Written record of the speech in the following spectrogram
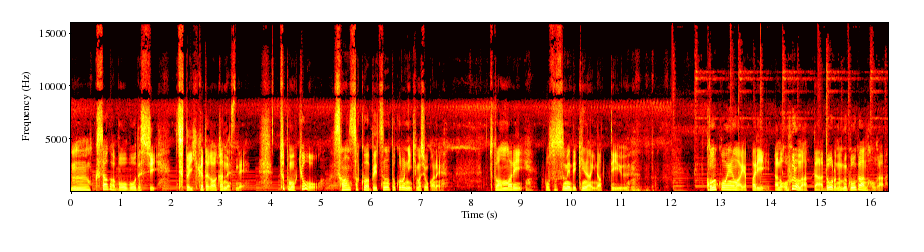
うーん草がぼうぼうですしちょっと行き方がわかんないですね。ちょっともう今日散策は別のところに行きましょうかね。ちょっとあんまりおすすめできないなっていう。この公園はやっぱりあのお風呂のあった道路の向こう側の方が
